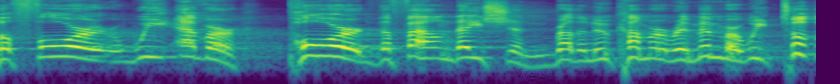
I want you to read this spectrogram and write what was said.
before we ever poured the foundation, Brother Newcomer, remember we took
